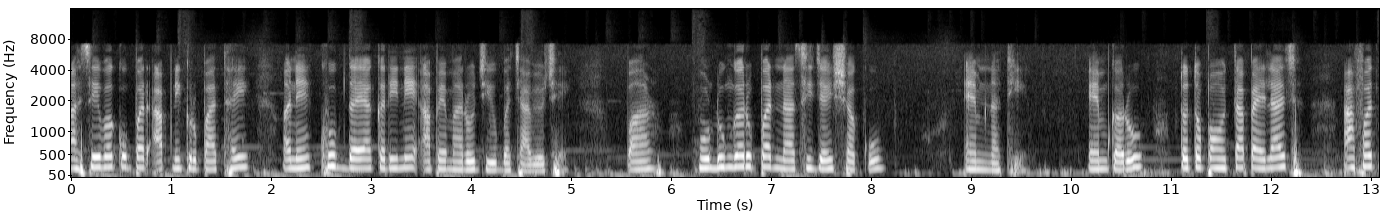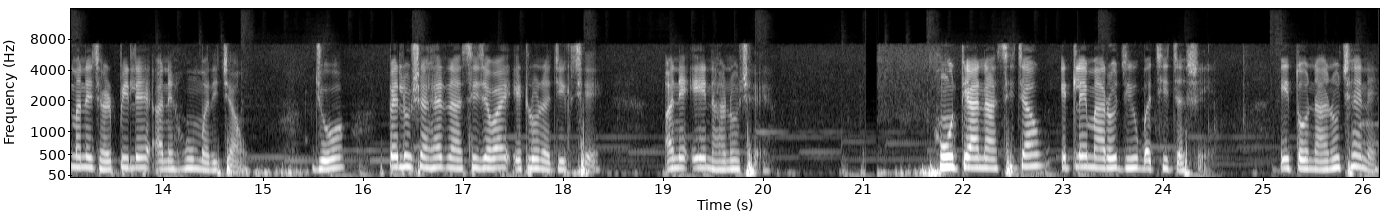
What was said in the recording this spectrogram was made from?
આ સેવક ઉપર આપની કૃપા થઈ અને ખૂબ દયા કરીને આપે મારો જીવ બચાવ્યો છે. પણ હું ડુંગર ઉપર નાસી જઈ શકું એમ નથી. એમ કરું તો તો પહોંચતા પહેલાં જ આફત મને ઝડપી લે અને હું મરી જાઉં. જો પેલું શહેર નાસી જવાય એટલું નજીક છે અને એ નાનું છે. હું ત્યાં નાસી જાઉં એટલે મારો જીવ બચી જશે. એ તો નાનું છે ને.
